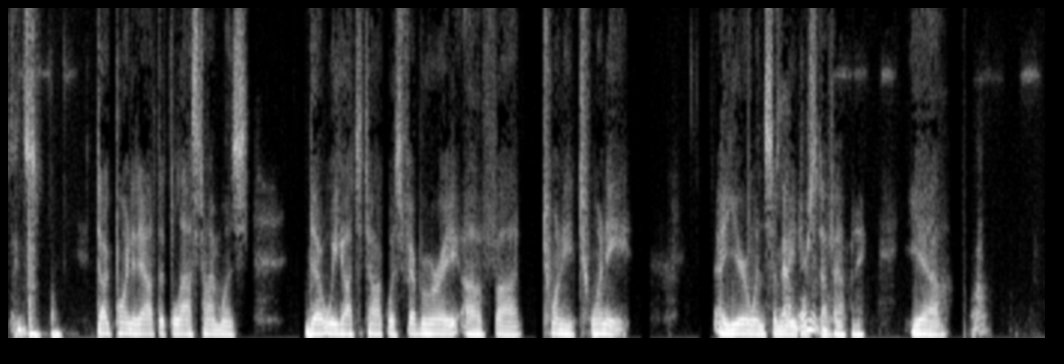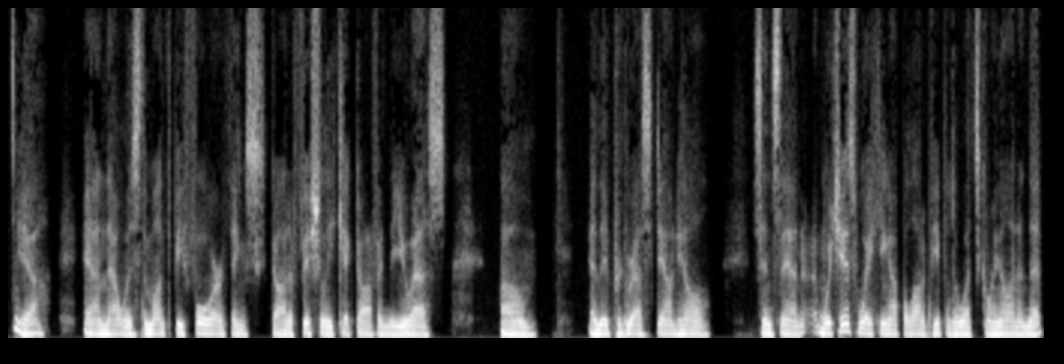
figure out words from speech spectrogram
Thanks. Doug pointed out that the last time was that we got to talk was February of uh, 2020 a year when some major stuff happening. Yeah, Wow. yeah. And that was the month before things got officially kicked off in the US. Um, and they progressed downhill since then, which is waking up a lot of people to what's going on and that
